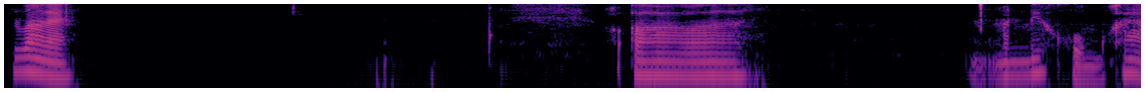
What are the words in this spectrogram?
เรียกว่าอะไรเออมันไม่คุ้มค่า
